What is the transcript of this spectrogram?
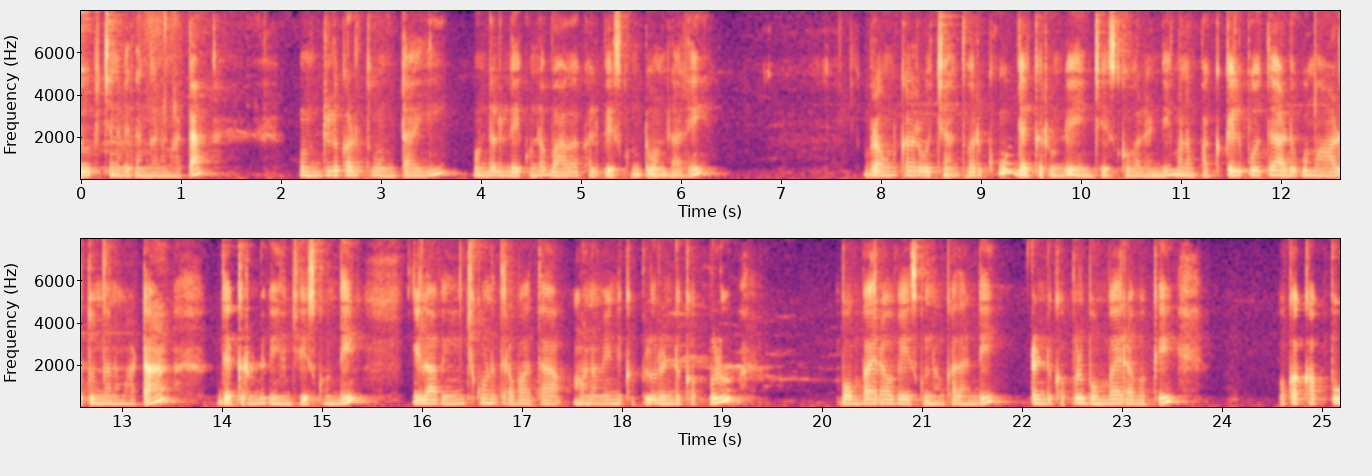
చూపించిన విధంగా అనమాట ఉండలు కడుతూ ఉంటాయి. ఉండలు లేకుండా బాగా కలిపేసుకుంటూ ఉండాలి. బ్రౌన్ కలర్ వచ్చేంత వరకు దగ్గరుండి వేయించేసుకోవాలండి. మనం పక్కకి వెళ్ళిపోతే అడుగు మాడుతుందనమాట దగ్గరుండి వేయించేసుకోండి. ఇలా వేయించుకున్న తర్వాత మనం ఎన్ని కప్పులు రెండు కప్పులు బొంబాయి రవ్వ వేసుకున్నాం కదండి. రెండు కప్పులు బొంబాయి రవ్వకి ఒక కప్పు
